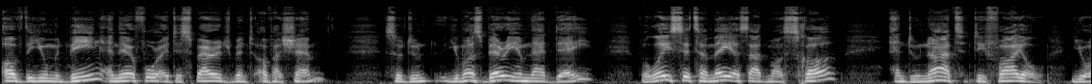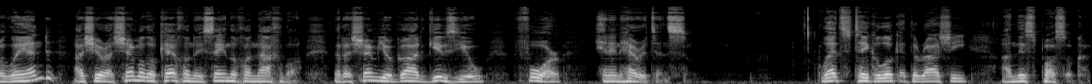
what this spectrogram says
of the human being, and therefore a disparagement of Hashem. So do, you must bury him that day and do not defile your land, asher Hashem nachla, that Hashem your God gives you for an inheritance. Let's take a look at the Rashi on this pasuk.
